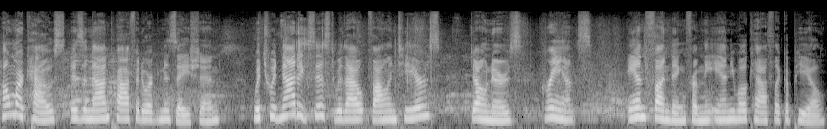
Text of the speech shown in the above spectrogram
Homework House is a nonprofit organization which would not exist without volunteers, donors, grants, and funding from the annual Catholic Appeal.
